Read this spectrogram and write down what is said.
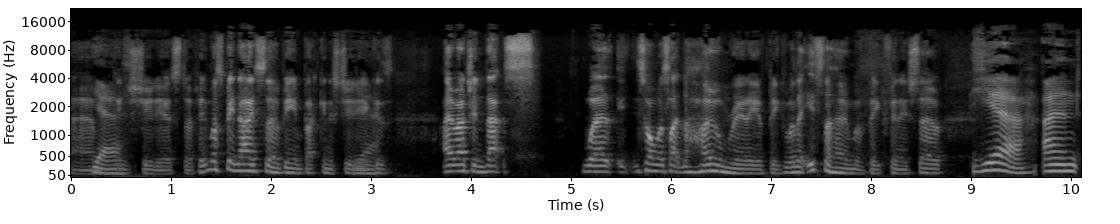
um, Yeah. in studio stuff. It must be nice though being back in the studio Yeah. because I imagine that's where it's almost like the home really of Big. Well, it is the home of Big Finish. So Yeah, and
